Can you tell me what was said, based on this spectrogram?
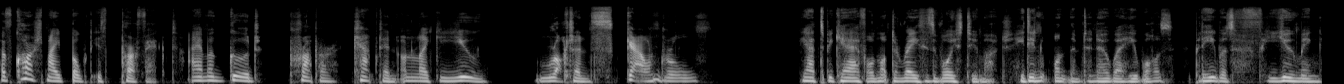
Of course my boat is perfect. I am a good, proper captain, unlike you, rotten scoundrels. He had to be careful not to raise his voice too much. He didn't want them to know where he was, but he was fuming.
